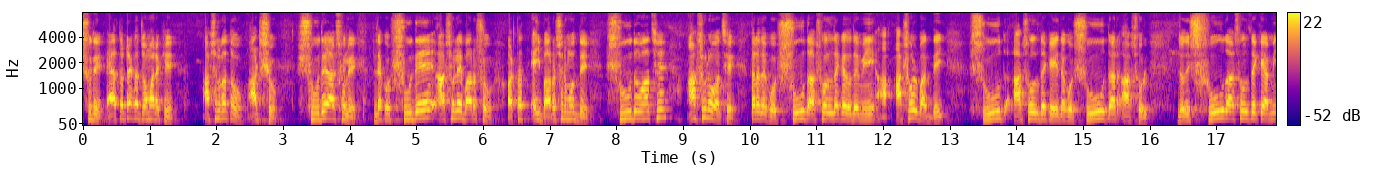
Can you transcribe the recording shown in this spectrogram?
সুদে এত টাকা জমা রেখে আসল কত? আটশো। সুদে আসলে, দেখো, সুদে আসলে বারোশো, অর্থাৎ এই বারোশোর মধ্যে সুদও আছে, আসলও আছে। তাহলে দেখো, সুদ আসল থেকে যদি আমি আসল বাদ দেই, সুদ আসল থেকে, দেখো, সুদ আর আসল। যদি সুদ আসল থেকে আমি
